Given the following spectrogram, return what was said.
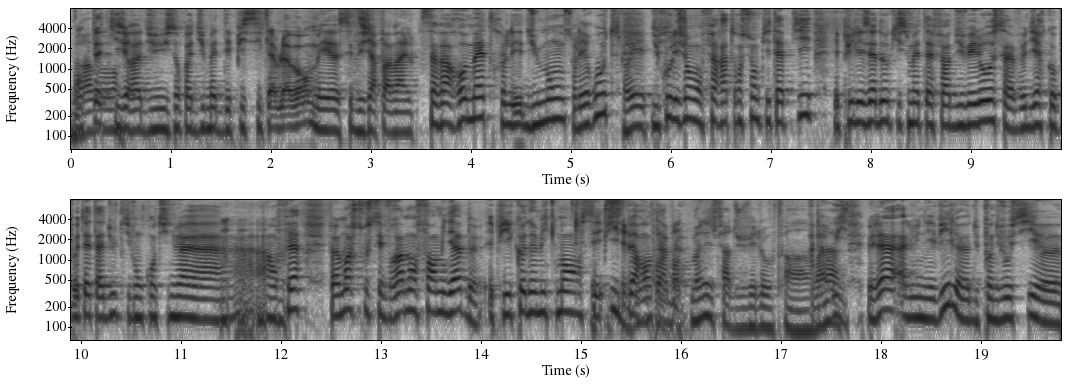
Bon, peut-être qu'ils auraient dû, ils auraient dû mettre des pistes cyclables avant, mais euh, c'est déjà pas mal. Ça va remettre les, du monde sur les routes. Oui, Du coup, les gens vont faire attention petit à petit. Et puis, les ados qui se mettent à faire du vélo, ça veut dire que peut-être adultes, ils vont continuer à, à en faire. Enfin, moi, je trouve que c'est vraiment formidable. Et puis, économiquement, c'est hyper bon rentable. porte-monnaie de faire du vélo. Enfin, Ah bah voilà. oui. Mais là, à Lunéville, euh, du point de vue aussi euh,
